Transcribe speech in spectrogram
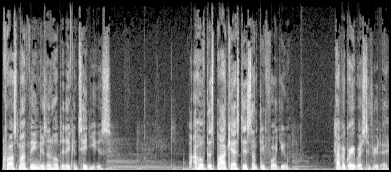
cross my fingers and hope that it continues. I hope this podcast did something for you. Have a great rest of your day.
